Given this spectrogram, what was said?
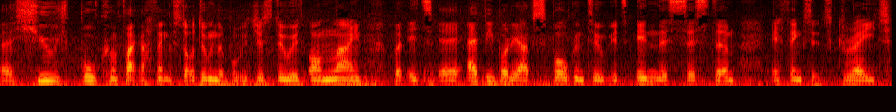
a huge book. In fact, I think we started doing the book, we just do it online. But it's uh, everybody I've spoken to, it's in this system. It thinks it's great.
